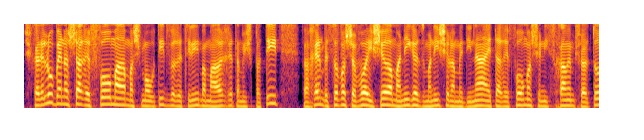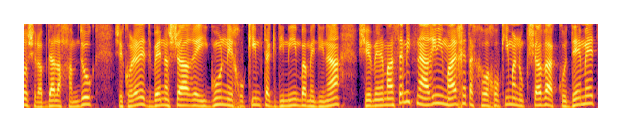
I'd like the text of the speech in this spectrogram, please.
שכללו בין השאר רפורמה משמעותית ורצינית במערכת המשפטית, ואכן בסוף השבוע אישר המנהיג הזמני של המדינה את הרפורמה שניסחה ממשלתו של עבדאללה חמדוק, שכוללת בין השאר עיגון חוקים תקדימיים במדינה, שלמעשה מתנערים ממערכת החוקים הנוקשה והקודמת,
